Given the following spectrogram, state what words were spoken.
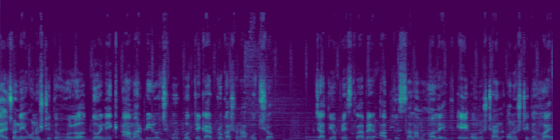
আয়োজনে অনুষ্ঠিত হল দৈনিক আমার পিরোজপুর পত্রিকার প্রকাশনা উৎসব। জাতীয় প্রেস ক্লাবের আব্দুল সালাম হলে এ অনুষ্ঠান অনুষ্ঠিত হয়।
